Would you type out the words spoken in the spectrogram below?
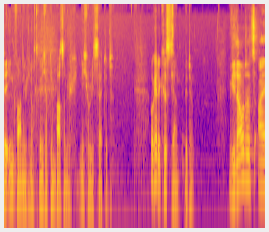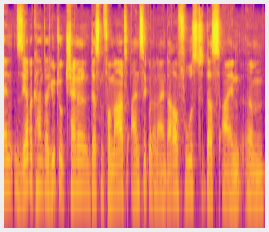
Der Ink war nämlich noch drin. Ich habe den Buzzer nicht, nicht resettet. Okay, der Christian, bitte. Wie lautet ein sehr bekannter YouTube-Channel, dessen Format einzig und allein darauf fußt, dass ein ähm,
